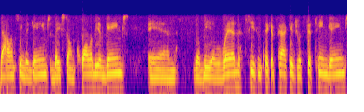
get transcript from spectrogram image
balancing the games based on quality of games. and there'll be a red season ticket package with 15 games,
